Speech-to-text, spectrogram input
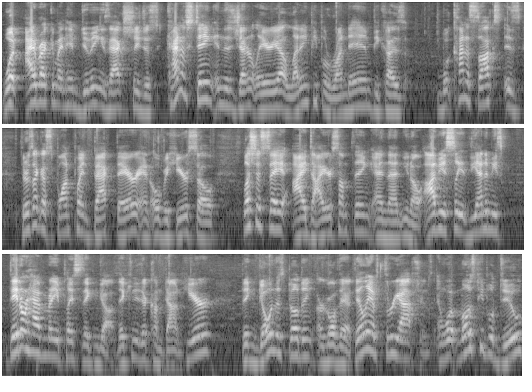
what I recommend him doing is actually just kind of staying in this general area, letting people run to him because what kind of sucks is there's like a spawn point back there and over here. So let's just say I die or something and then, you know, obviously the enemies, they don't have many places they can go. They can either come down here they can go in this building or go over there. They only have three options. And what most people do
